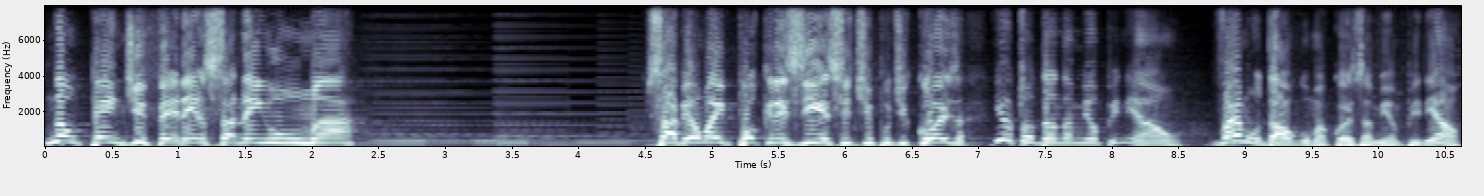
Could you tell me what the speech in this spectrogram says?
Não tem diferença nenhuma. Sabe, é uma hipocrisia esse tipo de coisa. E eu estou dando a minha opinião. Vai mudar alguma coisa a minha opinião?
